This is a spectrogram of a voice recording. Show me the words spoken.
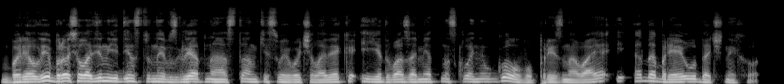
Барелви бросил один единственный взгляд на останки своего человека и едва заметно склонил голову, признавая и одобряя удачный ход.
